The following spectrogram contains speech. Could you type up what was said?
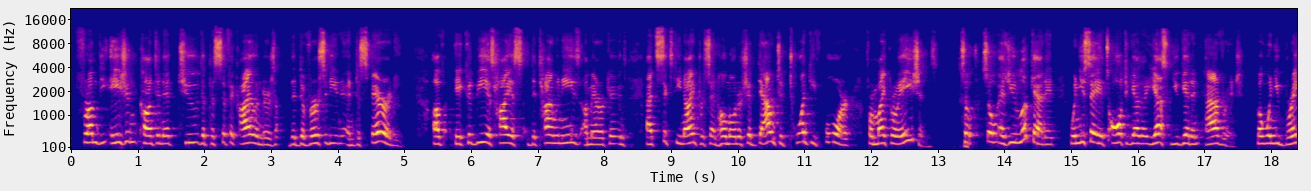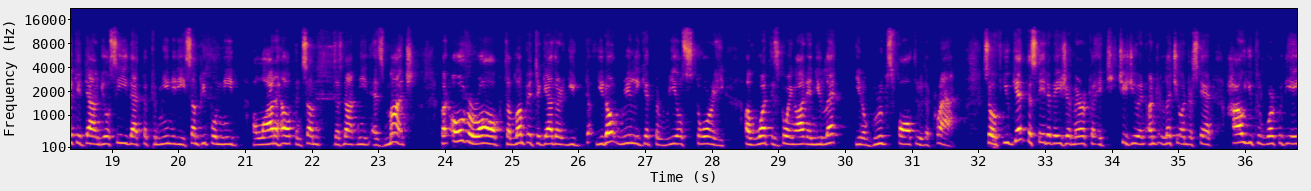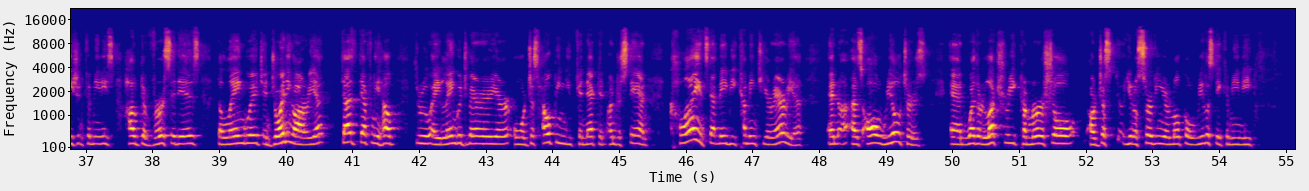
from the Asian continent to the Pacific Islanders, the diversity and disparity of it could be as high as the Taiwanese Americans at 69% home ownership down to 24 for micro Asians. So, so as you look at it, when you say it's all together, yes, you get an average. But when you break it down, you'll see that the community, some people need a lot of help and some does not need as much. But overall, to lump it together, you you don't really get the real story of what is going on, and you let you know groups fall through the crack. So if you get the state of Asia America, it teaches you and under, let you understand how you can work with the Asian communities, how diverse it is, the language, and joining aria does definitely help through a language barrier or just helping you connect and understand clients that may be coming to your area. And uh, as all realtors, and whether luxury, commercial, or just you know serving your local real estate community,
